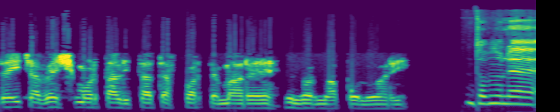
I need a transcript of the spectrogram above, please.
de aici avem și mortalitatea foarte mare în urma poluării. Domnule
